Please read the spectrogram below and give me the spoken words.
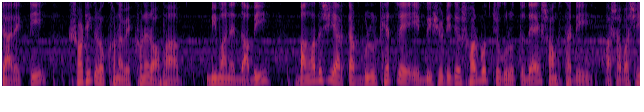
যার একটি সঠিক রক্ষণাবেক্ষণের অভাব। বিমানের দাবি বাংলাদেশি এয়ারক্রাফটগুলোর ক্ষেত্রে এই বিষয়টিতে সর্বোচ্চ গুরুত্ব দেয় সংস্থাটি। পাশাপাশি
